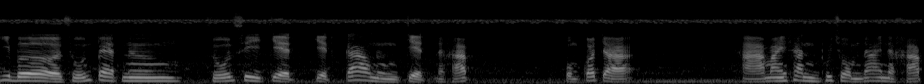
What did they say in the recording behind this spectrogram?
ที่เบอร์ 0810477917 นะครับ ผมก็จะหามาให้ท่านผู้ชมได้นะครับ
